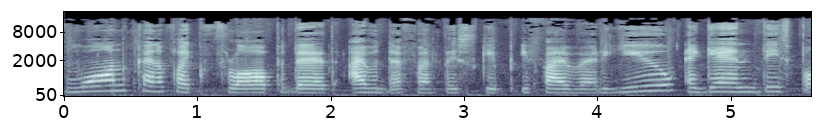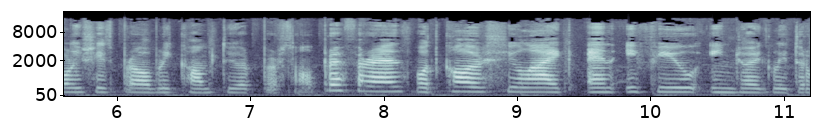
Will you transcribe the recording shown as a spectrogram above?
one kind of like flop that I would definitely skip if I were you. Again, these polishes probably come to your personal preference, what colors you like and if you enjoy glitter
